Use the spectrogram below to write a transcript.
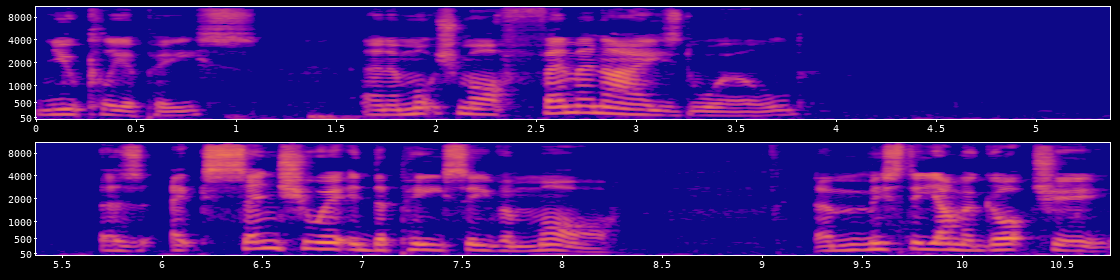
nuclear peace and a much more feminized world has accentuated the peace even more. And Mr. Yamaguchi,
